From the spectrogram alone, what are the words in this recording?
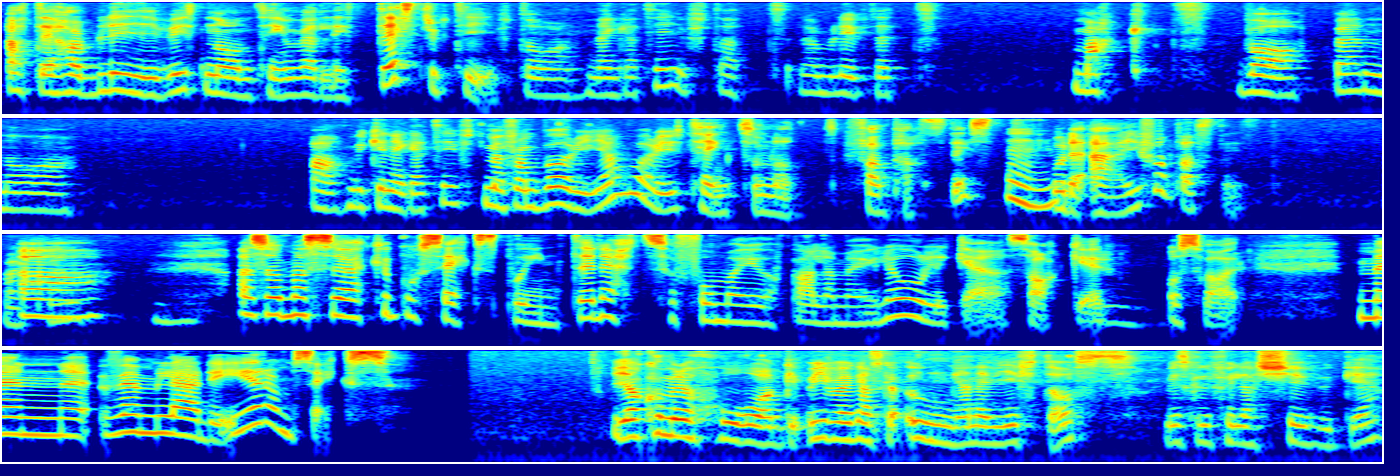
att det har blivit någonting väldigt destruktivt och negativt. Att det har blivit ett maktvapen och ja, mycket negativt. Men från början var det ju tänkt som något fantastiskt. Mm. Och det är ju fantastiskt. Verkligen. Ja. Alltså om man söker på sex på internet så får man ju upp alla möjliga olika saker och svar. Men vem lärde er om sex? Jag kommer ihåg, vi var ganska unga när vi gifte oss. Vi skulle fylla 20.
